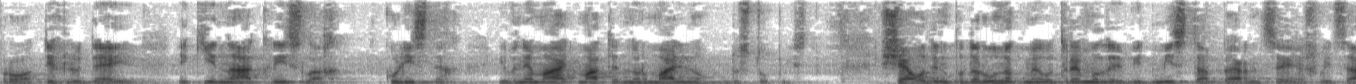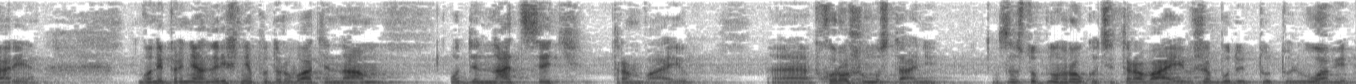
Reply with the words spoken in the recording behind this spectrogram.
про тих людей, які на кріслах колісних, і вони мають мати нормальну доступність. Ще один подарунок ми отримали від міста Берн, це Швейцарія. Вони прийняли рішення подарувати нам 11 трамваїв в хорошому стані. З наступного року ці трамваї вже будуть тут у Львові,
